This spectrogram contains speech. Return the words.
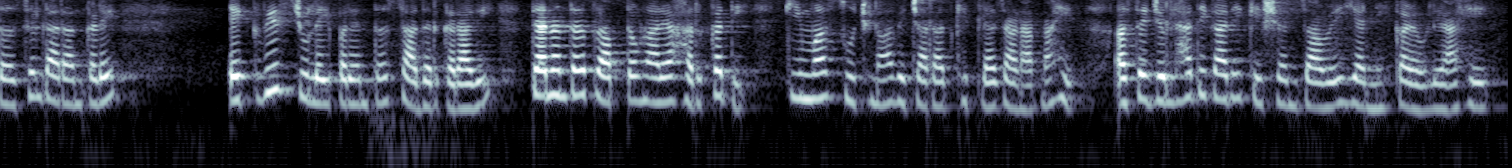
तहसीलदारांकडे एकवीस जुलैपर्यंत सादर करावी. त्यानंतर प्राप्त होणाऱ्या हरकती किंवा सूचना विचारात घेतल्या जाणार नाहीत असे जिल्हाधिकारी किशन जावळे यांनी कळवले आहे.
